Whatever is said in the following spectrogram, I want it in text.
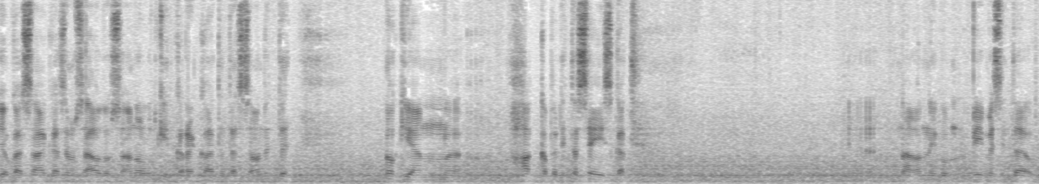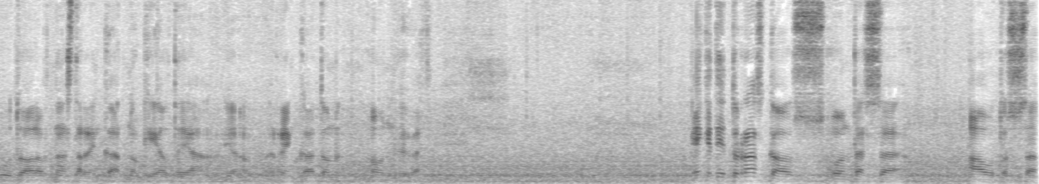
jokaisessa aikaisemmassa autossa on ollut kitkarenkaita. Tässä on nyt Nokian hakkapelittä seiskat. Nämä on niin viimeisintä uutua olevat nastarenkaat Nokialta ja, ja renkaat on, on hyvät. Ehkä tietty raskaus on tässä autossa,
